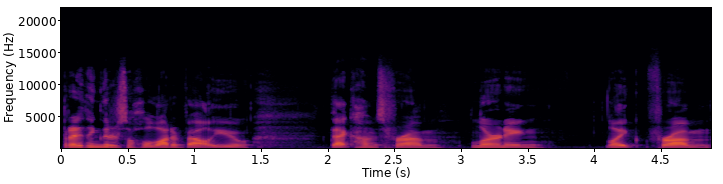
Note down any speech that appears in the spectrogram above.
But I think there's a whole lot of value that comes from learning, like from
